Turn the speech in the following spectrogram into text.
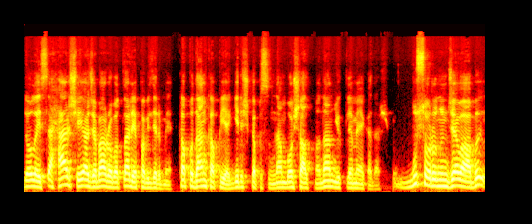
Dolayısıyla her şeyi acaba robotlar yapabilir mi? Kapıdan kapıya, giriş kapısından boşaltmadan yüklemeye kadar. Bu sorunun cevabı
